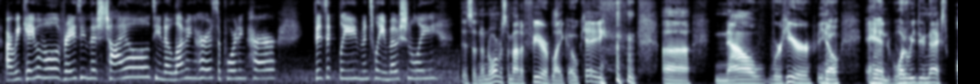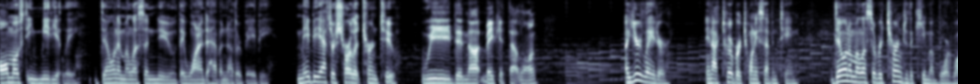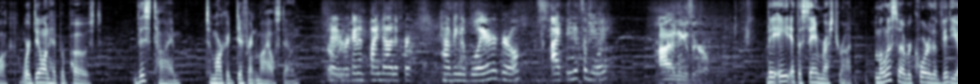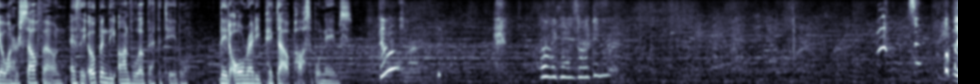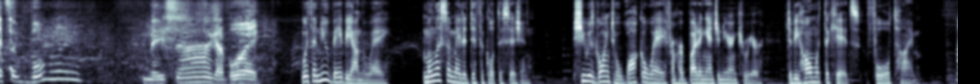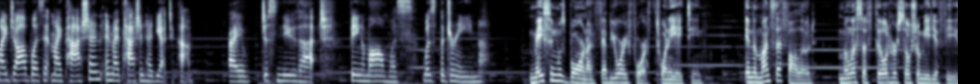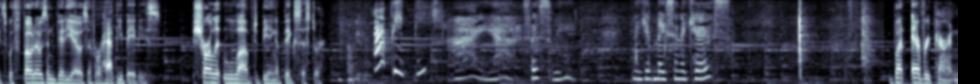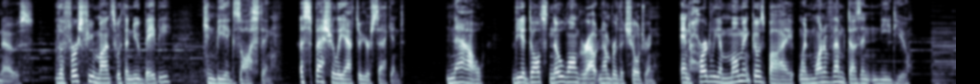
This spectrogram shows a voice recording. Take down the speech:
Are we capable of raising this child? You know loving her supporting her physically mentally emotionally There's an enormous amount of fear of like, okay, uh, now we're here, you know, and what do we do next? Almost immediately, Dillon and Melissa knew they wanted to have another baby. Maybe after Charlotte turned two. We did not make it that long. A year later, in October 2017, Dillon and Melissa returned to the Kemah boardwalk where Dillon had proposed, this time to mark a different milestone. Okay, we're gonna find out if we're having a boy or a girl. I think it's a boy. I think it's a girl. They ate at the same restaurant. Melissa recorded a video on her cell phone as they opened the envelope at the table. They'd already picked out possible names. oh my goodness, look at it. It's a boy. Mesa, I got a boy. With a new baby on the way, Melissa made a difficult decision. She was going to walk away from her budding engineering career to be home with the kids full time. my job wasn't my passion and my passion had yet to come i just knew that being a mom was was the dream Mason was born on February 4th, 2018. In the months that followed, Melissa filled her social media feeds with photos and videos of her happy babies. Charlotte loved being a big sister. So sweet. Can you give Mason a kiss? But every parent knows the first few months with a new baby can be exhausting, especially after your second. Now, the adults no longer outnumber the children, and hardly a moment goes by when one of them doesn't need you.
